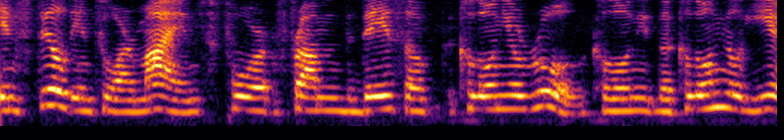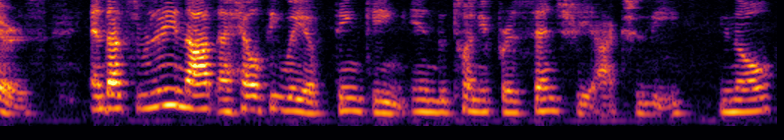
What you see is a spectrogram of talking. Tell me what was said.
instilled into our minds for from the days of colonial rule, colonial the colonial years. And that's really not a healthy way of thinking in the 21st century actually, you know?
